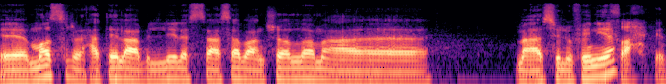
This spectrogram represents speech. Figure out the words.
آه، مصر هتلعب الليلة الساعة 7 إن شاء الله مع مع سلوفينيا. صح كده.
